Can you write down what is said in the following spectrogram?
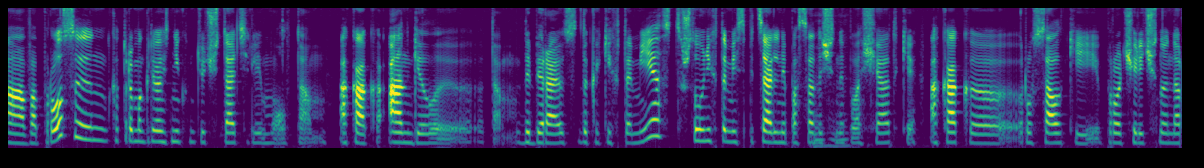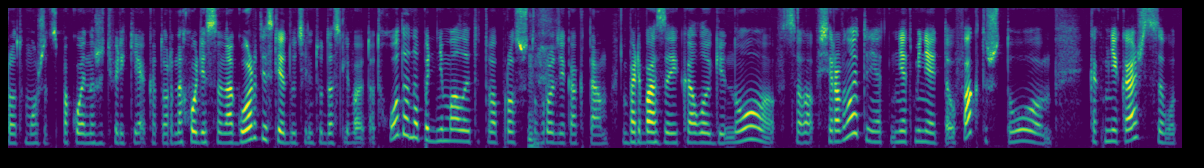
а, вопросы, которые могли возникнуть у читателей, мол, там, а как ангелы там добираются до каких-то мест, что у них там есть специальные посадочные mm-hmm. площадки, а как э, русалки и прочий речной народ может спокойно жить в реке, которая находится на городе, следовательно, туда сливают отходы, она поднимала этот вопрос, что вроде как там борьба за экологию, но в целом все равно это не, от, не отменяет того факта, что, как мне кажется, вот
